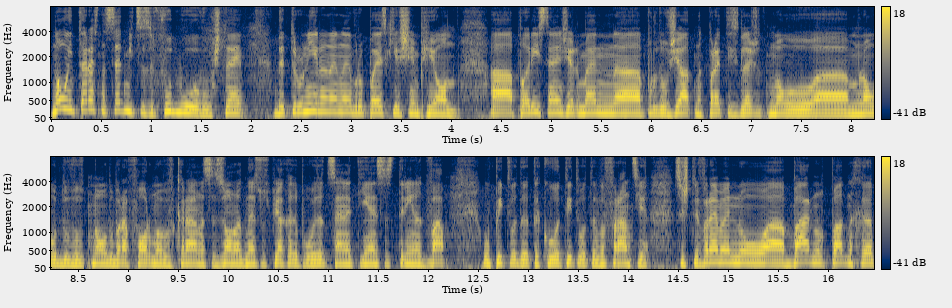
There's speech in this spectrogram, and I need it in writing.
Много интересна седмица за футбола въобще. Детрониране на европейския шампион. А, Пари Сен-Жермен продължават напред, изглеждат много, а, много, в много добра форма в края на сезона. Днес успяха да поведат Сен-Етиен с 3 на 2. Опитват да атакуват титлата във Франция. Същевременно Байерн отпаднаха.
